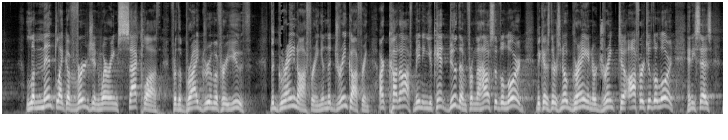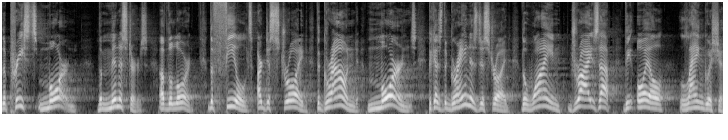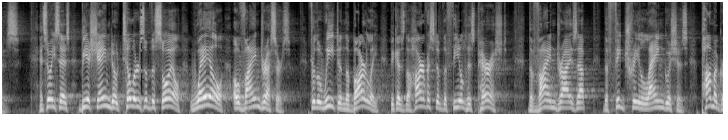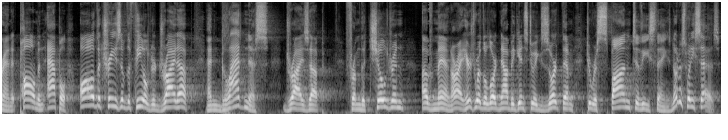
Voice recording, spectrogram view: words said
Lament like a virgin wearing sackcloth for the bridegroom of her youth. The grain offering and the drink offering are cut off, meaning you can't do them from the house of the Lord because there's no grain or drink to offer to the Lord. And he says, The priests mourn, the ministers of the Lord. The fields are destroyed. The ground mourns because the grain is destroyed. The wine dries up. The oil languishes. And so he says, Be ashamed, O tillers of the soil. Wail, O vine dressers, for the wheat and the barley, because the harvest of the field has perished. The vine dries up, the fig tree languishes, pomegranate, palm, and apple, all the trees of the field are dried up, and gladness dries up from the children of men. All right, here's where the Lord now begins to exhort them to respond to these things. Notice what he says.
